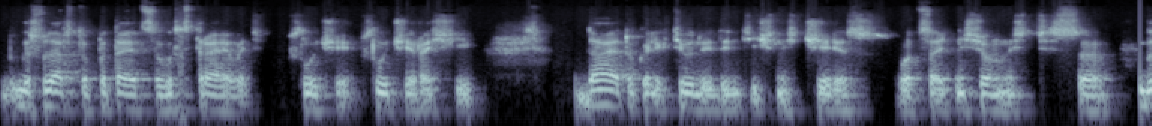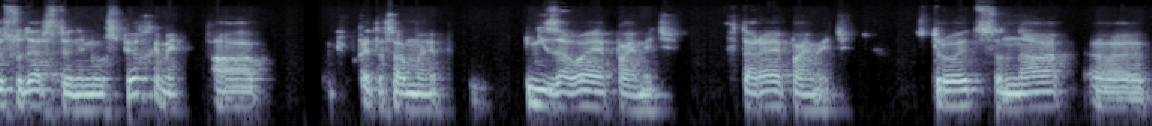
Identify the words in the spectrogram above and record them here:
государство пытается выстраивать в случае, в случае России. Да, эту коллективную идентичность через вот соотнесенность с государственными успехами, а это самая низовая память, вторая память строится на э,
